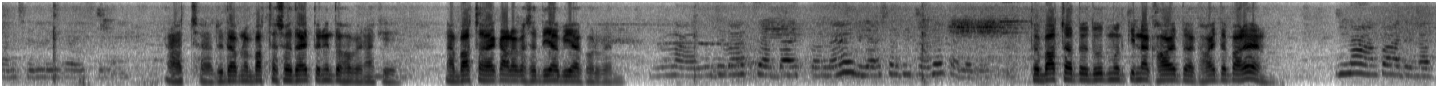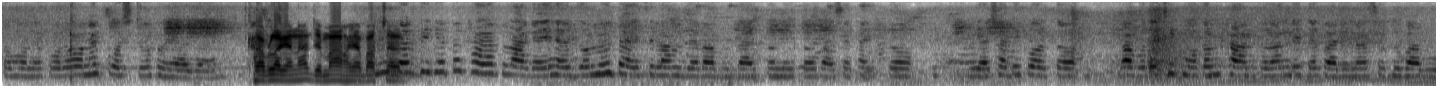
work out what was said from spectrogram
মানুষের লেগে আইছিলাম। আচ্ছা যদি আপনার বাচ্চা সহ দায়িত্ব নিতে হবে নাকি? না বাচ্চা কারও কাছে দিয়া বিয়া করবেন? বাচ্চার দায়িত্ব নেয় বিয়া শাদী করে তাহলে বলছি। তো বাচ্চা তো দুধ মুধ কিনা খাওয়াইতে খাওয়াইতে পারেন? না পারি না তো মনে করো অনেক কষ্ট হয়ে যায়। খারাপ লাগে না যে মা হইয়া বাচ্চা নিজের দিকে তো খারাপ লাগে এর জন্যই চাইছিলাম যে বাবুর দায়িত্ব নিত পাশে থাকতো বিয়া শাদি করতো। বাবুদের ঠিক মতন খান পুরান দিতে পারি না ছোট বাবু।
